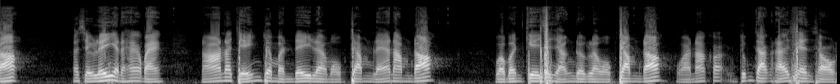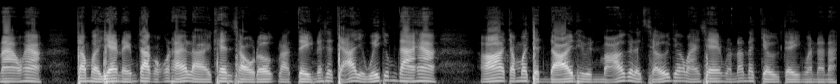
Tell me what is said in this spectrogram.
Đó nó xử lý rồi nè ha các bạn. Đó nó chuyển cho mình đi là 105 dot và bên kia sẽ nhận được là 100 dot và nó có chúng ta có thể cancel nào ha. Trong thời gian này chúng ta còn có thể là cancel được là tiền nó sẽ trả về quý chúng ta ha. Đó trong quá trình đợi thì mình mở cái lịch sử cho các bạn xem là nó nó trừ tiền mình nè nè.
